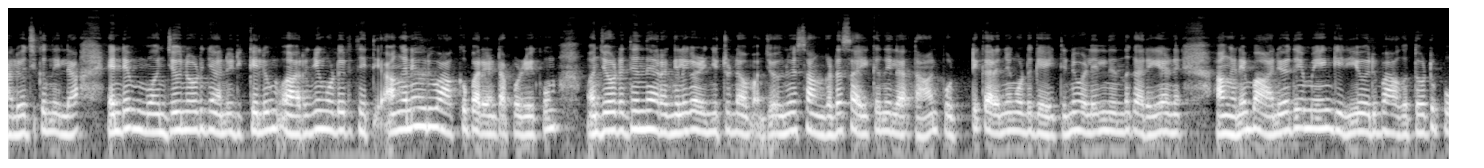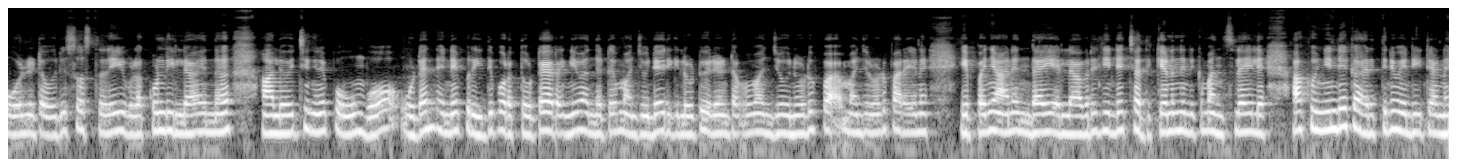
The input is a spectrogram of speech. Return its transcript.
ആലോചിക്കുന്നില്ല. എന്റെ മഞ്ജുവിനോട് ഞാൻ ഒരിക്കലും അറിഞ്ഞും കൊണ്ടൊരു തെറ്റ് അങ്ങനെ ഒരു വാക്ക് പറയണ്ട. അപ്പോഴേക്കും മഞ്ജു അവിടെ നിന്ന് ഇറങ്ങൽ കഴിഞ്ഞിട്ടുണ്ടാവും. മഞ്ജുവിന് സങ്കടം സഹിക്കുന്നില്ല. താൻ പൊട്ടിക്കരഞ്ഞും കൊണ്ട് ഗേറ്റിന് വെളിയിൽ നിന്ന് കരയാണ്. അങ്ങനെ ഭാനുവതയമ്മയും ഗിരിയും ഒരു ഭാഗത്തോട്ട് പോകണിട്ട് ഒരു സ്വസ്ഥതയും ഇവളെ കൊണ്ടില്ല എന്ന് ആലോചിച്ച് ഇങ്ങനെ പോകുമ്പോൾ ഉടൻ തന്നെ പ്രീതി പുറത്ത് പുറത്തോട്ട് ഇറങ്ങി വന്നിട്ട് മഞ്ജുവിന്റെ അരികിലോട്ട് വരുന്നുണ്ട് അപ്പോൾ മഞ്ജുവിനോട് മഞ്ജുവിനോട് പറയണേ ഇപ്പം ഞാൻ എന്തായി? എല്ലാവരും നിന്നെ ചതിക്കണം നിനക്ക് മനസ്സിലായില്ലേ? ആ കുഞ്ഞിന്റെ കാര്യത്തിന് വേണ്ടിയിട്ടാണ്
